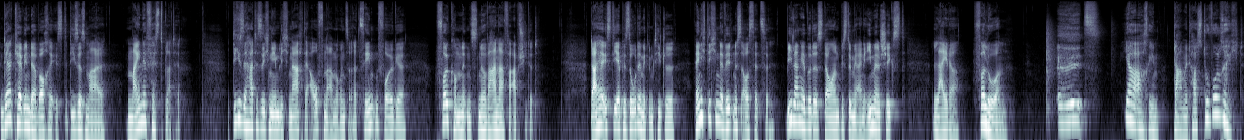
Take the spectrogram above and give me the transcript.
Der Kevin der Woche ist dieses Mal meine Festplatte. Diese hatte sich nämlich nach der Aufnahme unserer zehnten Folge vollkommen ins Nirvana verabschiedet. Daher ist die Episode mit dem Titel Wenn ich dich in der Wildnis aussetze, wie lange würde es dauern, bis du mir eine E-Mail schickst? Leider verloren. AIDS. Ja, Achim, damit hast du wohl recht.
